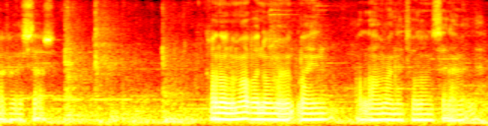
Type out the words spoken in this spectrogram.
Arkadaşlar. Kanalıma abone olmayı unutmayın. Allah'a emanet olun. Selametle.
